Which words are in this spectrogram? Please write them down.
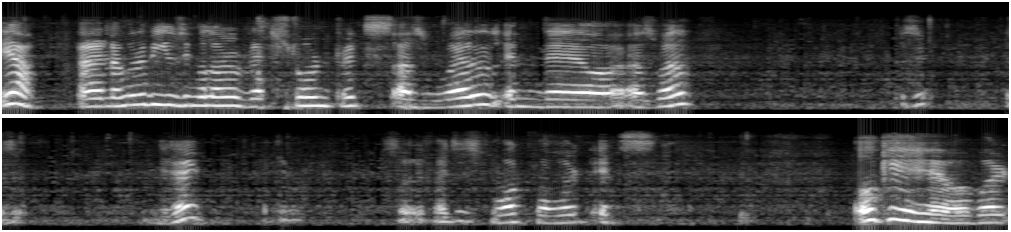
Yeah and I'm gonna be using a lot of redstone tricks as well in there uh, as well. Is it is it did I? So if I just walk forward it's okay here but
